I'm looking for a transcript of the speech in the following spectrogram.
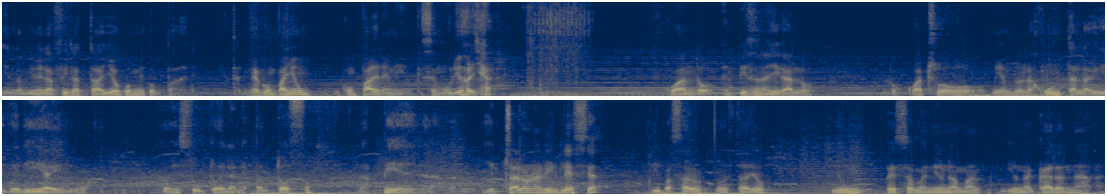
y en la primera fila estaba yo con mi compadre. Me acompañó un, compadre mío que se murió ya. Cuando empiezan a llegar los, los cuatro miembros de la Junta, la gritería y los, los insultos eran espantosos, las piedras. Y entraron a la iglesia y pasaron donde estaba yo, ni un pésame, ni una mano, ni una cara, nada.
